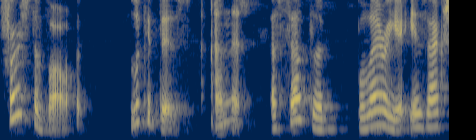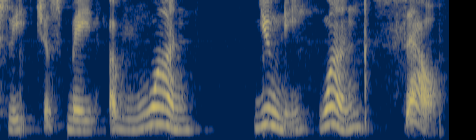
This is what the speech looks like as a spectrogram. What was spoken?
First of all, look at this. And Acetabularia is actually just made of one uni, one cell.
